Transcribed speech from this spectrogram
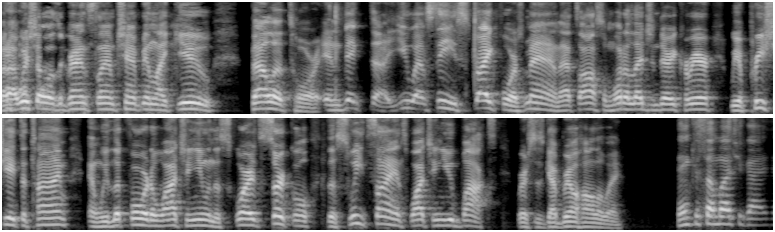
but I wish I was a Grand Slam champion like you. Bellator, Invicta, UFC, Strikeforce. Man, that's awesome. What a legendary career. We appreciate the time and we look forward to watching you in the squared circle, the sweet science, watching you box versus Gabrielle Holloway. Thank you so much, you guys.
